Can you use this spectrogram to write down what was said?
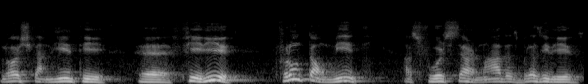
logicamente, é, ferir frontalmente as Forças Armadas brasileiras.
